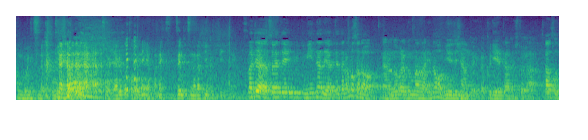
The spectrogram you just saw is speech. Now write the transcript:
今後につながっていく。そうやることがねやっぱね全部つながっていくっていう。ねまあじゃあそうやってみんなでやってたのもそのあの野村君周りのミュージシャンというかクリエイターの人があそう。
